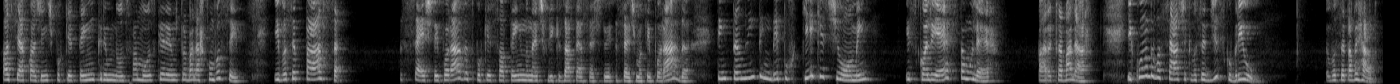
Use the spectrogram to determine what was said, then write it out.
passear com a gente porque tem um criminoso famoso querendo trabalhar com você". E você passa sete temporadas, porque só tem no Netflix até a sétima temporada, tentando entender por que que este homem escolhe esta mulher para trabalhar. E quando você acha que você descobriu, você estava errado.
